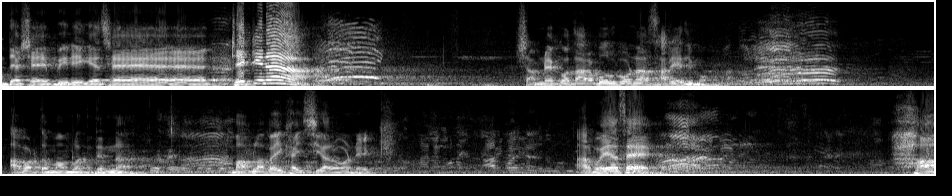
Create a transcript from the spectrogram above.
দেশে বেড়ে গেছে। ঠিক না সামনে কথা আর বলব না সারিয়ে দিব। আবার তো মামলা দিতেন না। মামলা ভাই খাইছি আর অনেক। আর ভয় আছে? হা।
